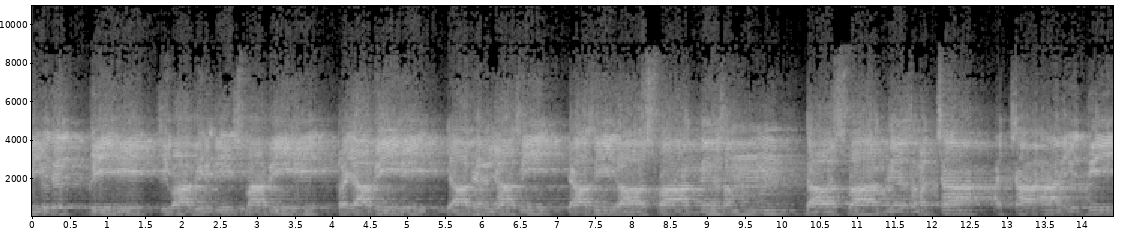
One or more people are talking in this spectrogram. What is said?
नियुद्भिः शिवाभिरिति शिवाभिः प्रयाभिः याभिर्यासि यासि दाश्वाग्नेसम् दाश्वाग्नेसमच्छा अच्छा नियुद्भिः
